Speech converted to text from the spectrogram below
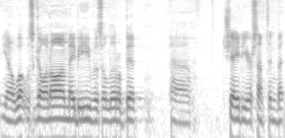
you know, what was going on. Maybe he was a little bit uh, shady or something. But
